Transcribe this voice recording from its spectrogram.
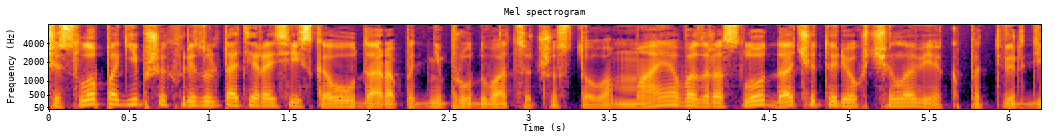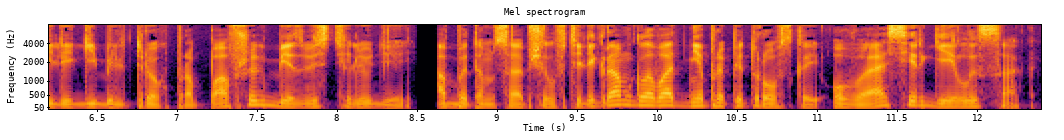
Число погибших в результате российского удара по Днепру 26 мая возросло до 4 человек, подтвердили гибель трех пропавших без вести людей. Об этом сообщил в Телеграм глава Днепропетровской ОВА Сергей Лысак.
